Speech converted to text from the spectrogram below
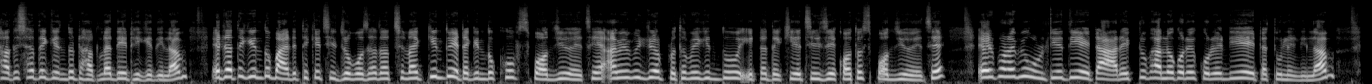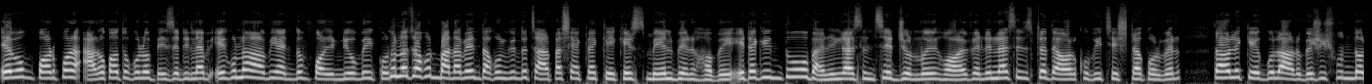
সাথে সাথে কিন্তু ঢাকনা দিয়ে ঢেকে দিলাম। এটাতে কিন্তু বাইরে থেকে ছিদ্র বোঝা যাচ্ছে না, কিন্তু এটা কিন্তু খুব স্পঞ্জি হয়েছে। আমি ভিডিওর প্রথমে কিন্তু এটা দেখিয়েছি যে কত স্পঞ্জি হয়েছে। এরপর আমি উল্টিয়ে দিয়ে এটা আর একটু ভালো করে করে নিয়ে এটা তুলে নিলাম এবং পরপর আরও কতগুলো বেজে নিলাম, এগুলো আমি একদম পরের নিয়মেই করি যখন বানাবেন তখন কিন্তু চারপাশে একটা কেকের স্মেল বের হবে। এটা কিন্তু ভ্যানিলা এসেন্সের জন্যই হয়। ভ্যানিলা এসেন্সটা দেওয়ার খুবই চেষ্টা করবেন, তাহলে কেকগুলো আরও বেশি সুন্দর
